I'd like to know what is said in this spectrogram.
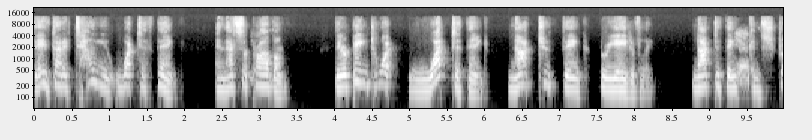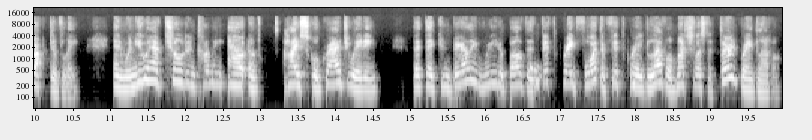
They've got to tell you what to think. And that's the problem. They're being taught what to think, not to think creatively, not to think yes. constructively. And when you have children coming out of high school graduating that they can barely read above the mm. fifth grade, fourth or fifth grade level, much less the third grade level,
